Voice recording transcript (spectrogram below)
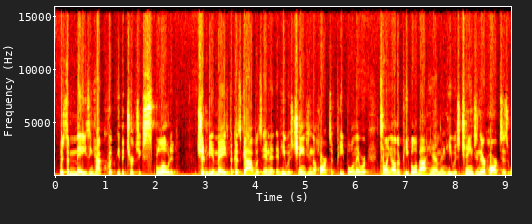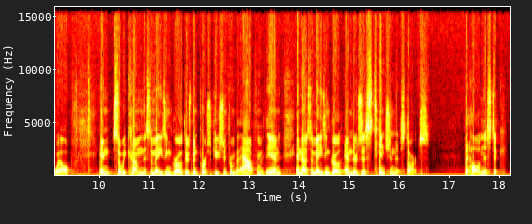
Just amazing how quickly the church exploded. Shouldn't be amazed because God was in it and he was changing the hearts of people and they were telling other people about him and he was changing their hearts as well. And so we come this amazing growth. There's been persecution from without, from within, and now this amazing growth, and there's this tension that starts. The Hellenistic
